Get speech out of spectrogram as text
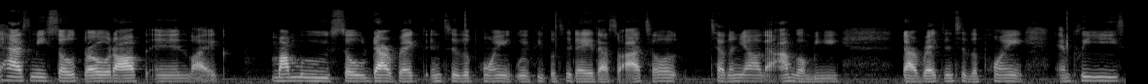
has me so thrown off and like my mood so direct and to the point with people today. That's why I told telling y'all that I'm gonna be direct and to the point. And please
